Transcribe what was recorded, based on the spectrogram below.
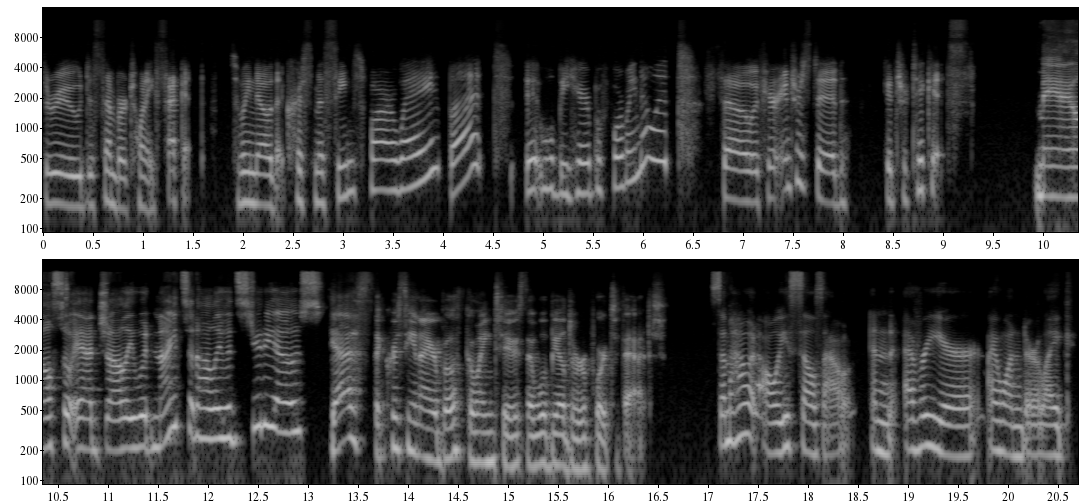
through December 22nd. So we know that Christmas seems far away, but it will be here before we know it. So if you're interested, get your tickets. May I also add Jollywood Nights at Hollywood Studios? Yes, that Chrissy and I are both going to, so we'll be able to report to that. Somehow it always sells out. And every year I wonder, like,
